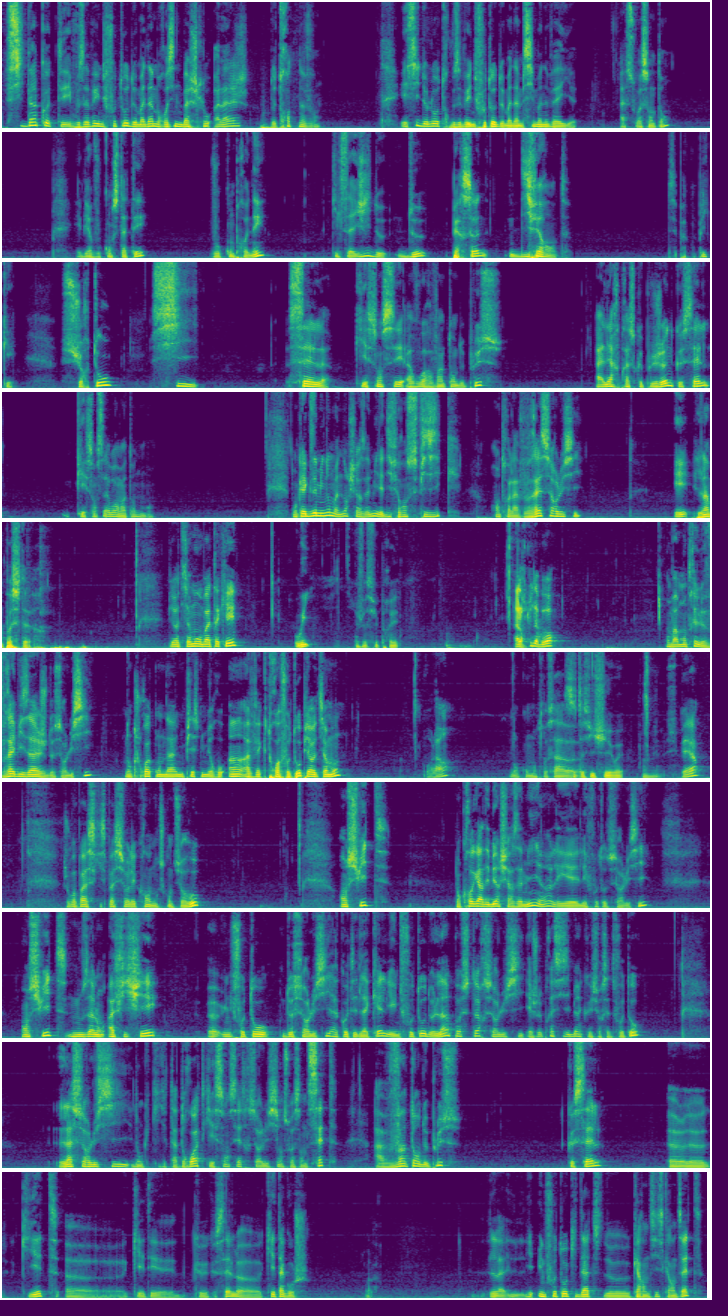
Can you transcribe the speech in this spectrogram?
Si d'un côté, vous avez une photo de Madame Rosine Bachelot à l'âge de 39 ans, et si de l'autre, vous avez une photo de Madame Simone Veil à 60 ans, eh bien vous constatez, vous comprenez qu'il s'agit de deux personnes différentes. C'est pas compliqué. Surtout si celle qui est censée avoir 20 ans de plus a l'air presque plus jeune que celle qui est censée avoir 20 ans de moins. Donc examinons maintenant, chers amis, les différences physiques entre la vraie sœur Lucie et l'imposteur. Pierre Tirmont, on va attaquer? Oui, je suis prêt. Alors tout d'abord, on va montrer le vrai visage de sœur Lucie. Donc je crois qu'on a une pièce numéro 1 avec trois photos, Pierre Tirmont. Voilà. Donc on montre ça. C'est euh, affiché, ouais. Super. Je vois pas ce qui se passe sur l'écran, donc je compte sur vous. Ensuite, donc regardez bien, chers amis, hein, les, photos de Sœur Lucie. Ensuite, nous allons afficher euh, une photo de Sœur Lucie à côté de laquelle il y a une photo de l'imposteur Sœur Lucie. Et je précise bien que sur cette photo, la Sœur Lucie, donc qui est à droite, qui est censée être Sœur Lucie en 67, a 20 ans de plus que celle qui est à gauche. Voilà. une photo qui date de 46-47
